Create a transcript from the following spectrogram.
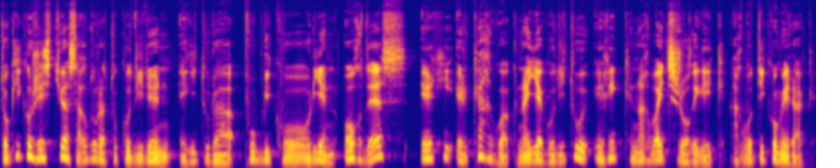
Tokiko gestioa zarduratuko diren egitura publiko horien ordez, erri elkargoak nahiago ditu errik narbaitz jorrigik, arbotiko merak.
